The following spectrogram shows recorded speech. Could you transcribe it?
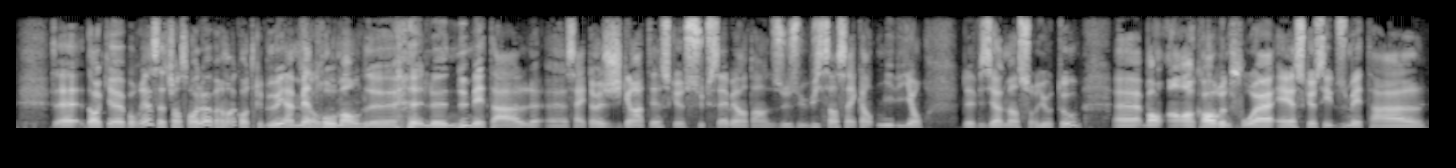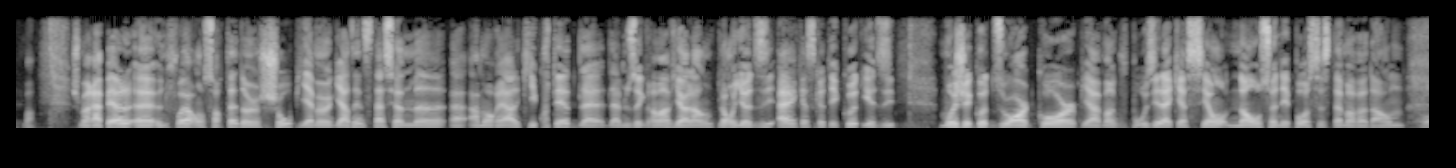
euh, donc euh, pour vrai, cette chanson-là a vraiment contribué à mettre Sauve. au monde le, le nu metal. Euh, ça a été un gigantesque succès, bien entendu. 850 millions de visionnements sur YouTube. Euh, bon, encore une fois, est-ce que c'est du métal? Bon, je me rappelle, euh, une fois, on sortait d'un show, puis il y avait un gardien de stationnement euh, à Montréal qui écoutait de la, de la musique vraiment violente. Puis là, on lui a dit, hey, qu'est-ce que t'écoutes? Il a dit, moi, j'écoute du hardcore. Puis avant que vous posiez la question, non, ce n'est pas System of a Down. Oh.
